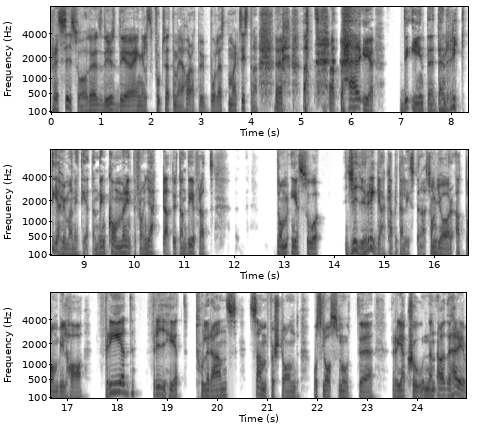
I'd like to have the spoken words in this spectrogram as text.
Precis så, och det, det är just det Engels fortsätter med. Jag hör att du är påläst på marxisterna. Eh, att, att det här är det är inte den riktiga humaniteten. Den kommer inte från hjärtat utan det är för att de är så giriga kapitalisterna som gör att de vill ha fred, frihet, tolerans, samförstånd och slåss mot eh, reaktionen. Ja, det här är eh,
